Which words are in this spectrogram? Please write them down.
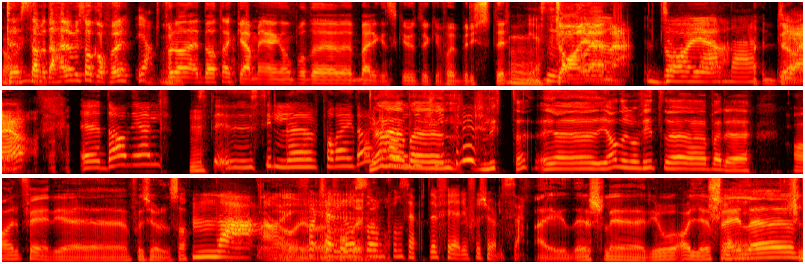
Det stemmer, det her har vi snakka om før. Ja. For da, da tenker jeg med en gang på det bergenske uttrykket for bryster. Yes. Diana! Diana. Diana. Ja. Eh, Daniel, stille på deg i dag. Ja, Har jeg du det fint, eller? Ja, det går fint. Jeg bare har ferieforkjølelser. Nei. Nei. Fortell oss om konseptet ferieforkjølelse. Nei, det slår jo alle Slær.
